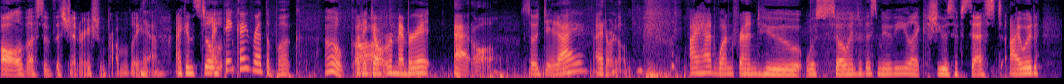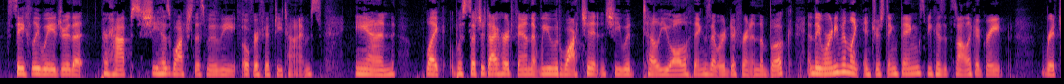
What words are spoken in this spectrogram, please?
all of us of this generation, probably. Yeah. I can still. I think I read the book, Oh, God. but I don't remember it at all. So did I? I don't know. I had one friend who was so into this movie, like she was obsessed. I would safely wager that perhaps she has watched this movie over 50 times and like was such a diehard fan that we would watch it and she would tell you all the things that were different in the book and they weren't even like interesting things because it's not like a great rich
